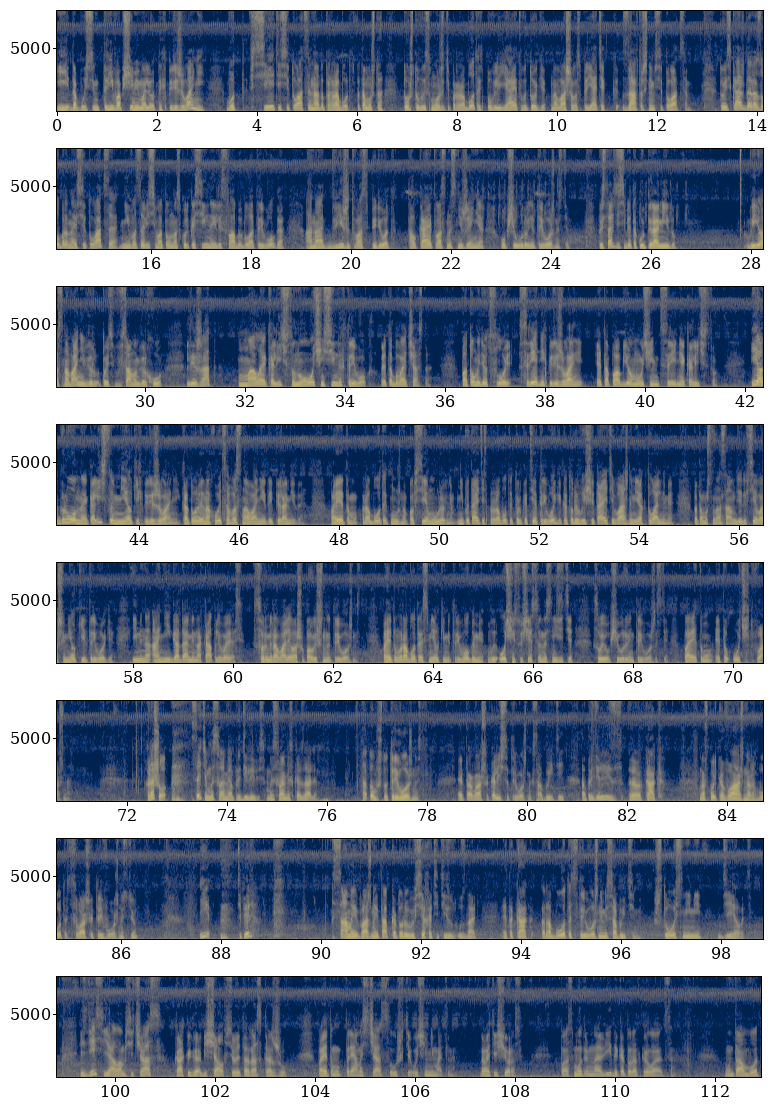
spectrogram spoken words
и, допустим, 3 вообще мимолетных переживаний, вот все эти ситуации надо проработать, потому что то, что вы сможете проработать, повлияет в итоге на ваше восприятие к завтрашним ситуациям. То есть каждая разобранная ситуация, независимо от того, насколько сильная или слабая была тревога, она движет вас вперед, толкает вас на снижение общего уровня тревожности. Представьте себе такую пирамиду в ее основании, то есть в самом верху, лежат малое количество, но очень сильных тревог. Это бывает часто. Потом идет слой средних переживаний. Это по объему очень среднее количество. И огромное количество мелких переживаний, которые находятся в основании этой пирамиды. Поэтому работать нужно по всем уровням. Не пытайтесь проработать только те тревоги, которые вы считаете важными и актуальными. Потому что на самом деле все ваши мелкие тревоги, именно они годами накапливаясь, сформировали вашу повышенную тревожность. Поэтому, работая с мелкими тревогами, вы очень существенно снизите свой общий уровень тревожности. Поэтому это очень важно. Хорошо, с этим мы с вами определились. Мы с вами сказали о том, что тревожность – это ваше количество тревожных событий. Определились, э, как насколько важно работать с вашей тревожностью. И теперь самый важный этап, который вы все хотите узнать, это как работать с тревожными событиями, что с ними делать. И здесь я вам сейчас, как и обещал, все это расскажу. Поэтому прямо сейчас слушайте очень внимательно. Давайте еще раз посмотрим на виды, которые открываются. Вон там вот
